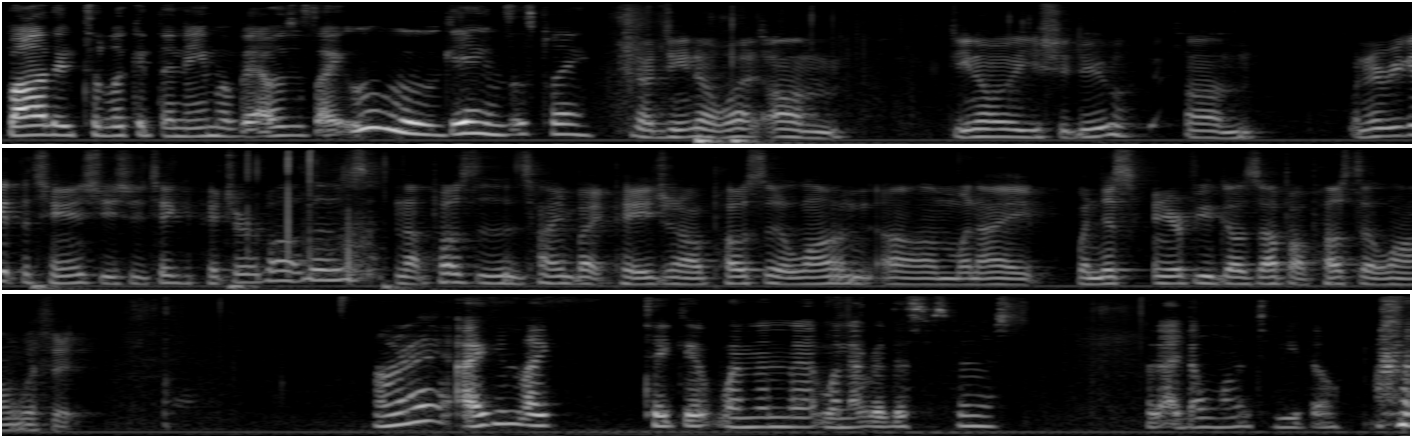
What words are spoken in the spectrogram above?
bothered to look at the name of it. I was just like, ooh, games, let's play. No, do you know what? Um, do you know what you should do? Um, whenever you get the chance, you should take a picture of all those, and I'll post it to the Time Bite page, and I'll post it along. Um, when I when this interview goes up, I'll post it along with it. All right, I can like take it when whenever this is finished, but I don't want it to be though.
